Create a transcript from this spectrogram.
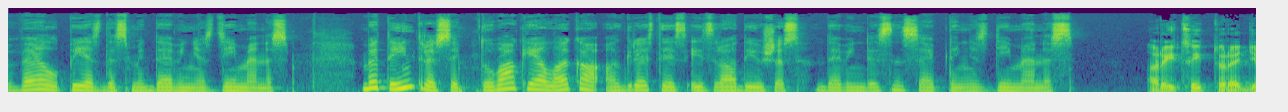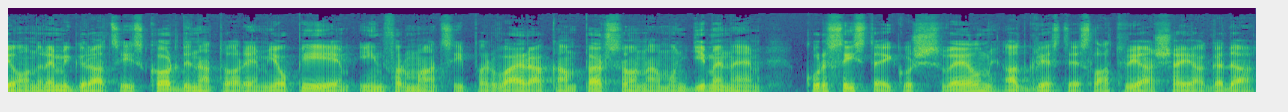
vēl 59 ģimenes, bet interesi tuvākajā laikā atgriezties izrādījušas 97 ģimenes. Arī citu reģionu remigrācijas koordinatoriem jau pieejama informācija par vairākām personām un ģimenēm, kuras izteikušas vēlmi atgriezties Latvijā šajā gadā.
